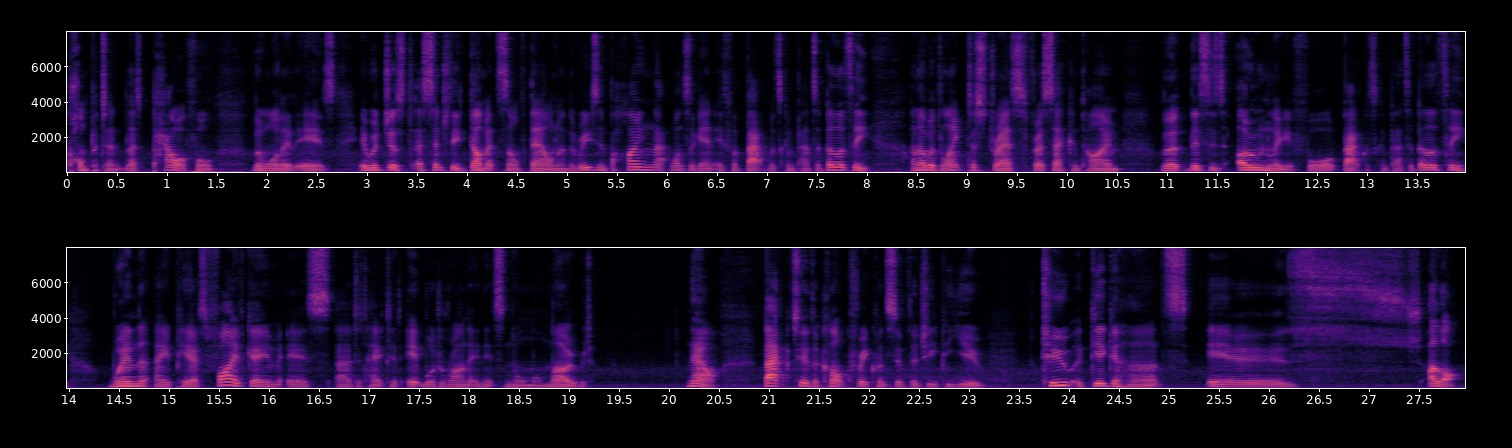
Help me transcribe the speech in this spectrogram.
competent, less powerful than what it is. It would just essentially dumb itself down. And the reason behind that, once again, is for backwards compatibility. And I would like to stress for a second time that this is only for backwards compatibility. When a PS5 game is uh, detected, it would run in its normal mode. Now, back to the clock frequency of the GPU. 2 gigahertz is a lot.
